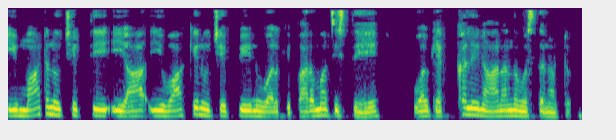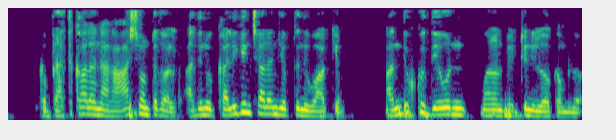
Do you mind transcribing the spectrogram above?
ఈ మాట నువ్వు చెప్పి ఈ ఈ వాక్యం నువ్వు చెప్పి నువ్వు వాళ్ళకి పరమతిస్తే వాళ్ళకి ఎక్కలేని ఆనందం వస్తున్నట్టు. ఇంకా బ్రతకాలని నాకు ఆశ ఉంటుంది వాళ్ళకి. అది నువ్వు కలిగించాలని చెప్తుంది వాక్యం. అందుకు దేవుడు మనల్ని పెట్టింది లోకంలో.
